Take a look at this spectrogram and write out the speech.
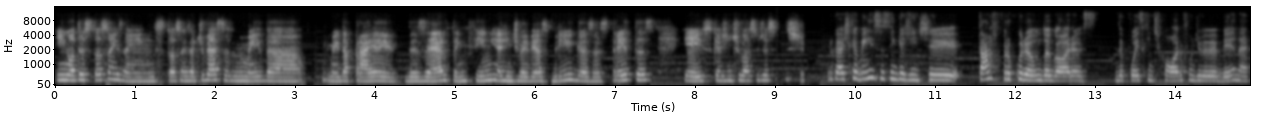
em outras situações, né? Em situações adversas, no meio da no meio da praia deserta, enfim, a gente vai ver as brigas, as tretas, e é isso que a gente gosta de assistir. Porque eu acho que é bem isso assim que a gente tá procurando agora, depois que a gente ficou órfão de BBB, né?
